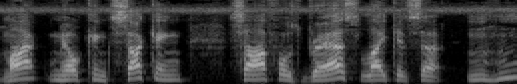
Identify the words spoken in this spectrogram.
Mock milking, sucking Sappho's breast like it's a, mm-hmm,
